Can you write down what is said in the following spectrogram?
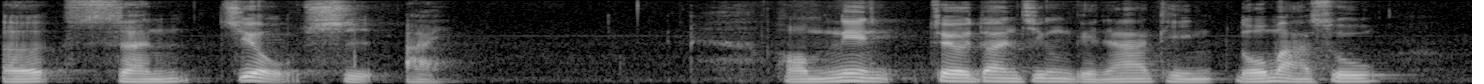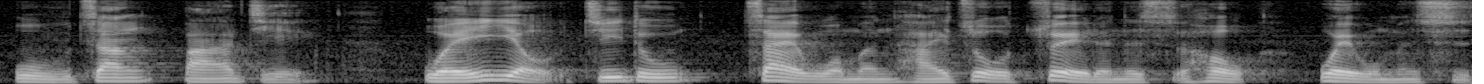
而神就是爱。好，我们念最后一段经文给大家听：罗马书五章八节。唯有基督在我们还做罪人的时候为我们死，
